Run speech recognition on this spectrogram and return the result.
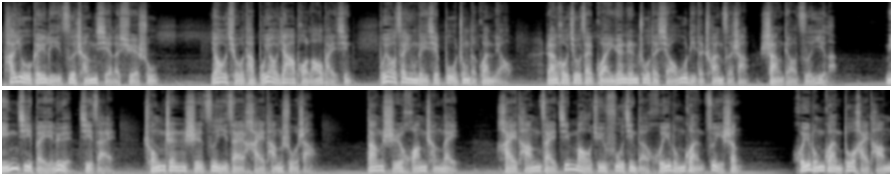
他又给李自成写了血书，要求他不要压迫老百姓，不要再用那些不忠的官僚，然后就在管园人住的小屋里的船子上上吊自缢了。《明记北略》记载，崇祯是自缢在海棠树上。当时皇城内海棠在金茂居附近的回龙观最盛，回龙观多海棠，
